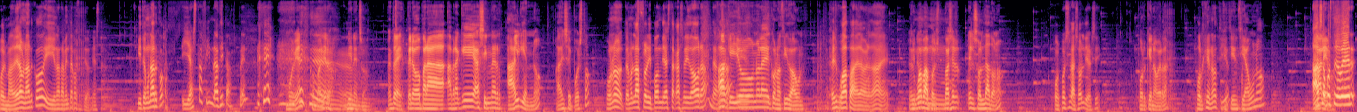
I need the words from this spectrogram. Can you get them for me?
Pues madera, un arco y una herramienta de construcción, ya está. Y tengo un arco y ya está, fin de la cita. Ven. Muy bien, compañero. Bien hecho. Entonces, pero para. Habrá que asignar a alguien, ¿no? A ese puesto. Bueno, tenemos la Floripondia esta que ha salido ahora. Ah, nada, que yo no la he conocido aún. Es guapa, eh, la verdad, eh. Tiene guapa, un- pues va a ser el soldado, ¿no? Pues puede ser la Soldier, sí. ¿Por qué no, verdad? ¿Por qué no, tío? Eficiencia 1. Ah, se ha puesto pues- a llover.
